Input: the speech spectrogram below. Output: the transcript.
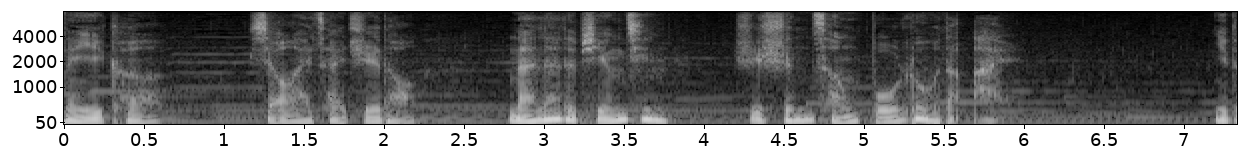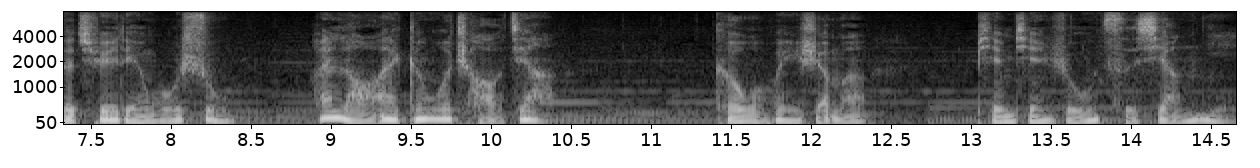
那一刻，小爱才知道，奶奶的平静是深藏不露的爱。你的缺点无数，还老爱跟我吵架，可我为什么偏偏如此想你？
